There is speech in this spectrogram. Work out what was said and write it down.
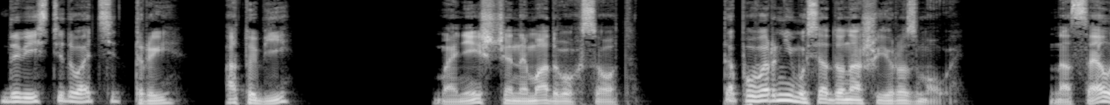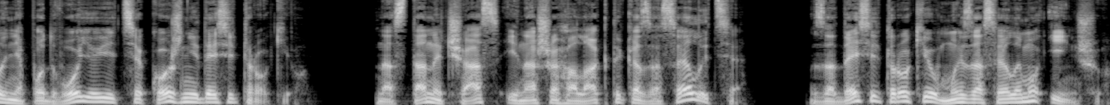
Двісті двадцять три. А тобі? Мені ще нема двохсот. Та повернімося до нашої розмови. Населення подвоюється кожні десять років. Настане час, і наша галактика заселиться. За десять років ми заселимо іншу.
